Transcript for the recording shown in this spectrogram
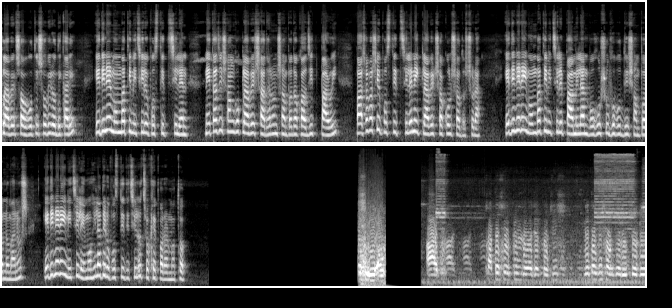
ক্লাবের সভাপতি সুবীর অধিকারী। এদিনের মোমবাতি মিছিলে উপস্থিত ছিলেন নেতাজি সংঘ ক্লাবের সাধারণ সম্পাদক অজিত পাড়ুই পাশাপাশি উপস্থিত ছিলেন এই ক্লাবের সকল সদস্যরা। এদিনের এই মোমবাতি মিছিলে পা মিলান বহু শুভবুদ্ধি সম্পন্ন মানুষ। এদিনের এই মিছিলে মহিলাদের উপস্থিতি ছিল চোখে পড়ার মতো। আজ সাতাশে এপ্রিল দু হাজার পঁচিশ নেতাজি সংঘের উদ্যোগে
